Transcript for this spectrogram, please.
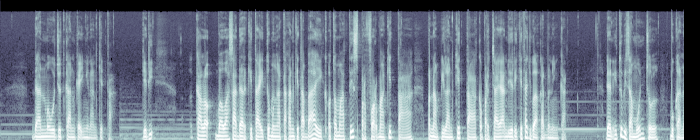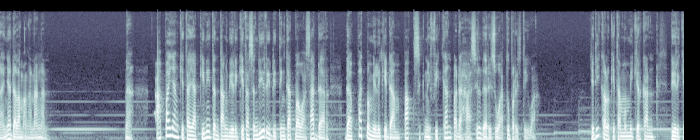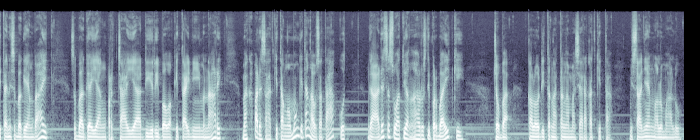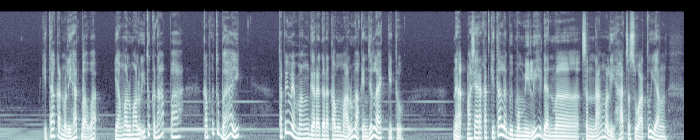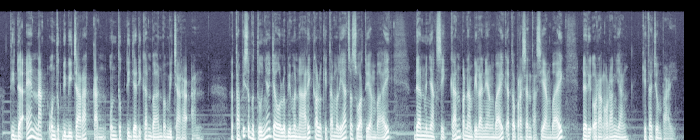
dan mewujudkan keinginan kita. Jadi kalau bawah sadar kita itu mengatakan kita baik, otomatis performa kita, penampilan kita, kepercayaan diri kita juga akan meningkat. Dan itu bisa muncul bukan hanya dalam angan-angan. Apa yang kita yakini tentang diri kita sendiri di tingkat bawah sadar dapat memiliki dampak signifikan pada hasil dari suatu peristiwa. Jadi kalau kita memikirkan diri kita ini sebagai yang baik, sebagai yang percaya diri bahwa kita ini menarik, maka pada saat kita ngomong kita nggak usah takut. Nggak ada sesuatu yang harus diperbaiki. Coba kalau di tengah-tengah masyarakat kita, misalnya yang malu-malu, kita akan melihat bahwa yang malu-malu itu kenapa? Kamu itu baik. Tapi memang gara-gara kamu malu makin jelek gitu. Nah, masyarakat kita lebih memilih dan senang melihat sesuatu yang tidak enak untuk dibicarakan, untuk dijadikan bahan pembicaraan. Tetapi sebetulnya jauh lebih menarik kalau kita melihat sesuatu yang baik dan menyaksikan penampilan yang baik atau presentasi yang baik dari orang-orang yang kita jumpai.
